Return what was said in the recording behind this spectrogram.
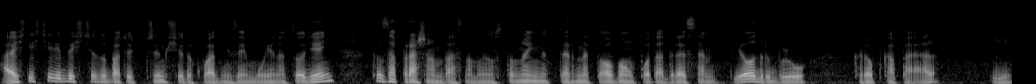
A jeśli chcielibyście zobaczyć, czym się dokładnie zajmuję na co dzień, to zapraszam Was na moją stronę internetową pod adresem piotrblue.pl i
